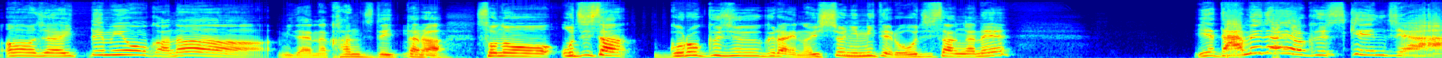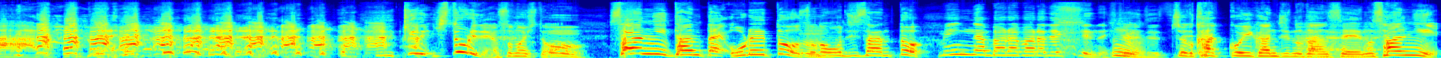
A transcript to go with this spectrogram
ああじゃあ行ってみようかなみたいな感じで行ったら、そのおじさん560ぐらいの一緒に見てるおじさんがね「いやダメだよ具志堅じゃ!」一人だよその人、うん。3人単体俺とそのおじさんと、みんなバラバラで来てんだ一うん人ずつ。ちょっとかっこいい感じの男性の3人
